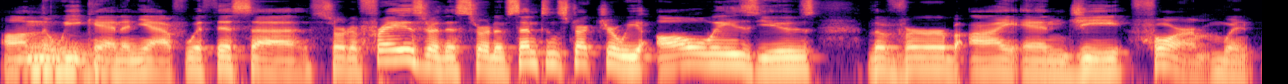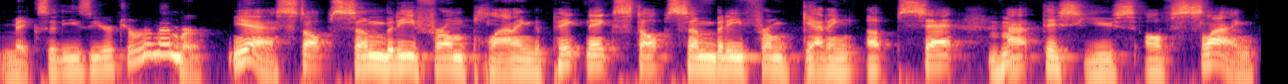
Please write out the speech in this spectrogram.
on the weekend. And yeah, with this uh, sort of phrase or this sort of sentence structure, we always use the verb ing form, which makes it easier to remember. Yeah, stop somebody from planning the picnic, stop somebody from getting upset Mm-hmm. at this use of slang.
